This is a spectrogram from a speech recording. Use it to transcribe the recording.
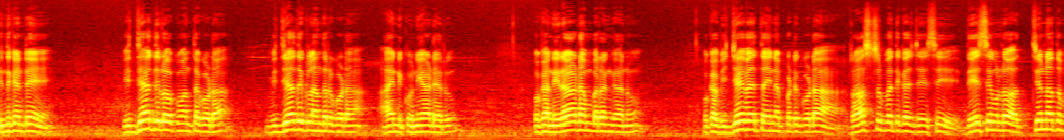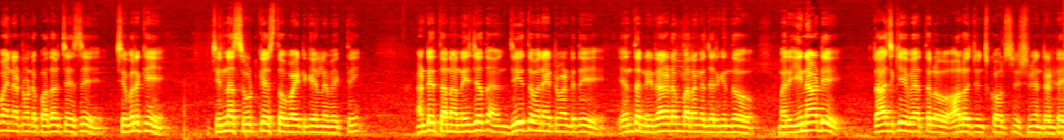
ఎందుకంటే విద్యార్థి లోకం అంతా కూడా విద్యార్థికులందరూ కూడా ఆయన్ని కొనియాడారు. ఒక నిరాడంబరంగాను ఒక విద్యావేత్త అయినప్పటికీ కూడా రాష్ట్రపతిగా చేసి దేశంలో అత్యున్నతమైనటువంటి పదవి చేసి చివరికి చిన్న సూట్ కేసుతో బయటికి వెళ్ళిన వ్యక్తి. అంటే తన నిజ జీవితం అనేటువంటిది ఎంత నిరాడంబరంగా జరిగిందో మరి ఈనాటి రాజకీయవేత్తలు ఆలోచించుకోవాల్సిన విషయం ఏంటంటే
